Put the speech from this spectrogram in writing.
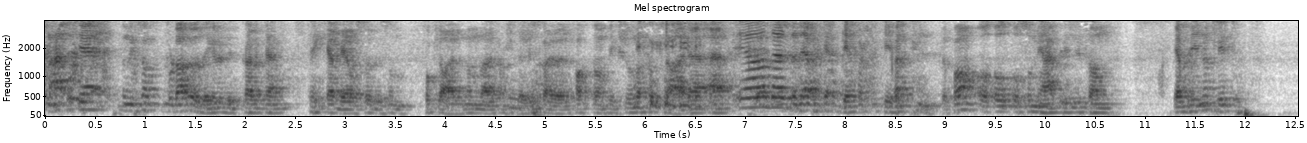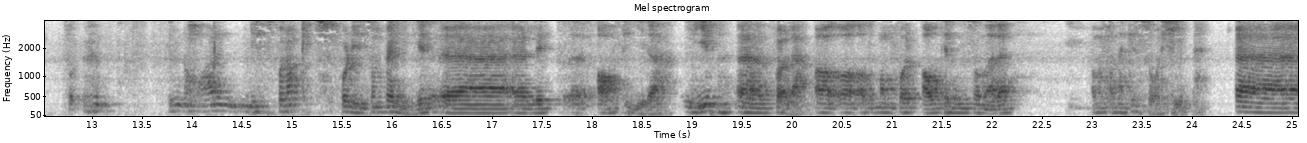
Nei, ok, men liksom, for da ødelegger du litt karakteren. tenker jeg det også liksom forklarende, men det er kanskje det vi skal gjøre, fakta om fiksjon. da, Forklare eh, Ja, det er- det, det, det perspektivet jeg tenkte på, og, og, og som jeg blir litt sånn Jeg blir nok litt for, hun, har en viss forakt for de som velger eh, litt eh, A4-liv, eh, føler jeg. At man får av og til en sånn derre Ja, men faen, jeg er ikke så kjip. Eh,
